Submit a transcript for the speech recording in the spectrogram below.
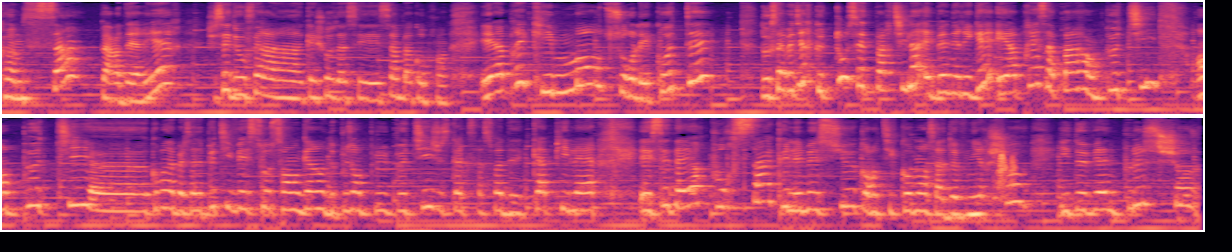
comme ça par derrière J'essaie de vous faire quelque chose d'assez simple à comprendre. Et après, qui monte sur les côtés. Donc ça veut dire que toute cette partie-là est bien irriguée et après ça part en petits, en petits, euh, comment on appelle ça, des petits vaisseaux sanguins de plus en plus petits jusqu'à que ça soit des capillaires. Et c'est d'ailleurs pour ça que les messieurs, quand ils commencent à devenir chauves, ils deviennent plus chauves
